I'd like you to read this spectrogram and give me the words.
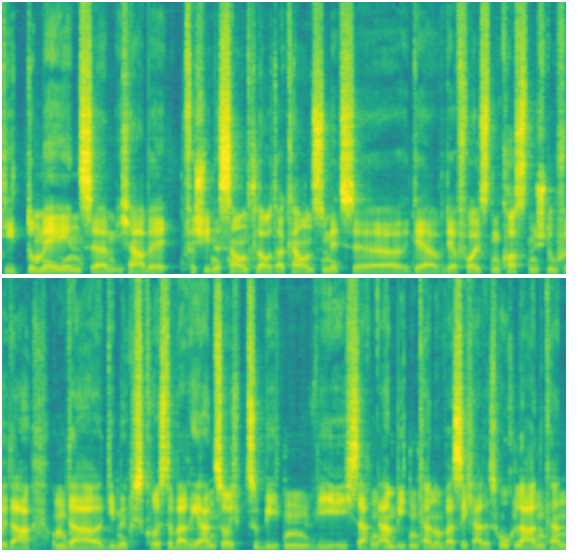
die Domains, ähm, ich habe verschiedene Soundcloud-Accounts mit äh, der, der vollsten Kostenstufe da, um da die möglichst größte Varianz euch zu bieten, wie ich Sachen anbieten kann und was ich alles hochladen kann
